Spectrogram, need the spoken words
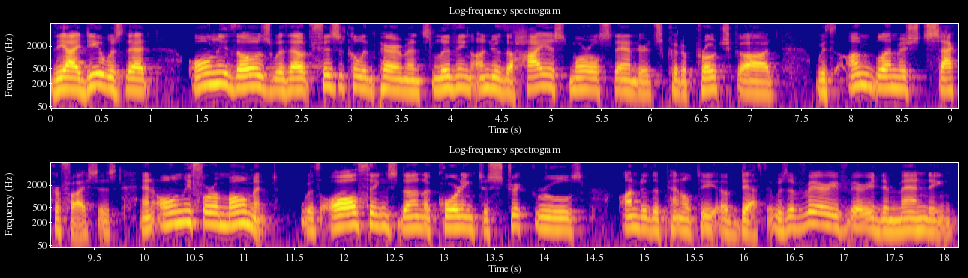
The idea was that only those without physical impairments living under the highest moral standards could approach God with unblemished sacrifices and only for a moment with all things done according to strict rules under the penalty of death. It was a very, very demanding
